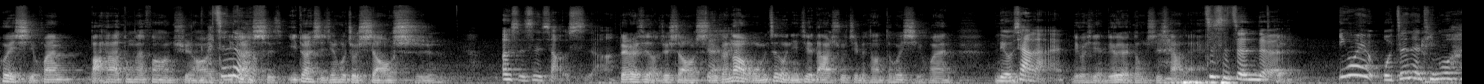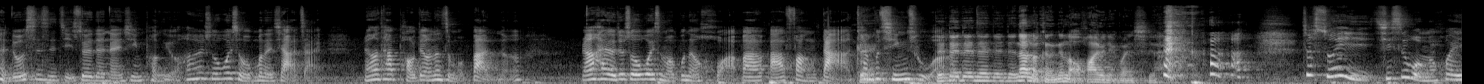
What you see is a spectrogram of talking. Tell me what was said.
会喜欢把他的动态放上去，然后一段时一段时间后就消失。二十四小时啊。对，二十四小时就消失。那我们这种年纪的大叔基本上都会喜欢留下来，留点留点东西下来。这是真的。对。因为我真的听过很多四十几岁的男性朋友，他会说为什么不能下载？然后他跑掉那怎么办呢？然后还有就是说，为什么不能滑，把它把它放大，看不清楚啊？对对对对对对，那可能跟老花有点关系啊。就所以，其实我们会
